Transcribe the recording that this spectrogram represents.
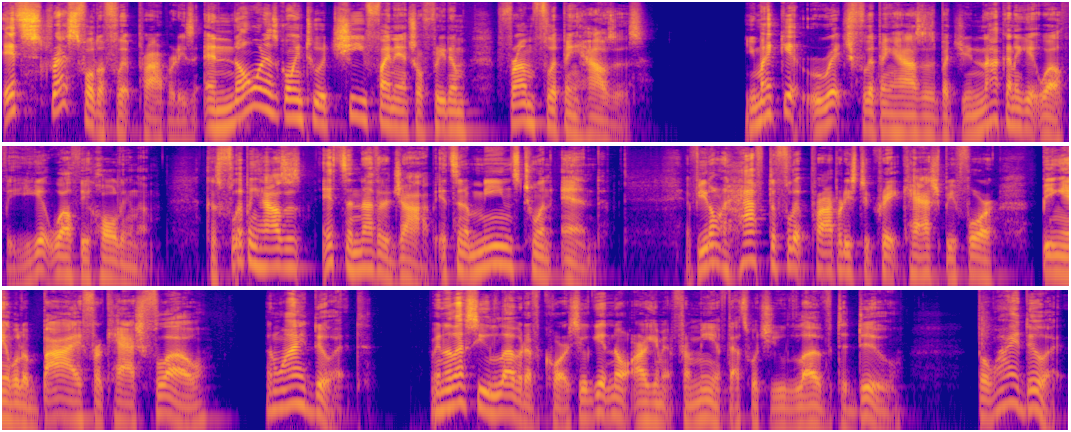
it's stressful to flip properties, and no one is going to achieve financial freedom from flipping houses. You might get rich flipping houses, but you're not going to get wealthy. You get wealthy holding them. Because flipping houses, it's another job, it's a means to an end. If you don't have to flip properties to create cash before being able to buy for cash flow, then why do it? I mean, unless you love it, of course, you'll get no argument from me if that's what you love to do. But why do it?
